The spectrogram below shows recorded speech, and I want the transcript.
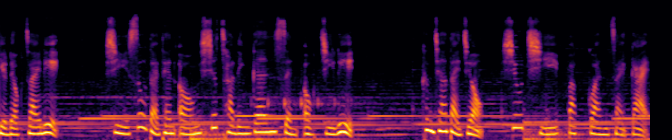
是六灾日，是四大天王视察人间善恶之日，恳请大众修持八关斋戒，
